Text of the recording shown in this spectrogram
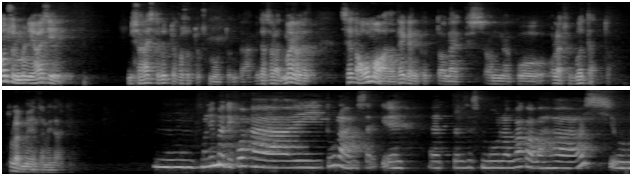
on sul mõni asi, mis on hästi ruttu kasutuks muutunud või, mida sa oled mõelnud, et seda omada tegelikult oleks, on nagu, oleks mõttetu, tuleb meelde midagi? Mm, mul niimoodi kohe ei tule isegi, et sest mul on väga vähe asju,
